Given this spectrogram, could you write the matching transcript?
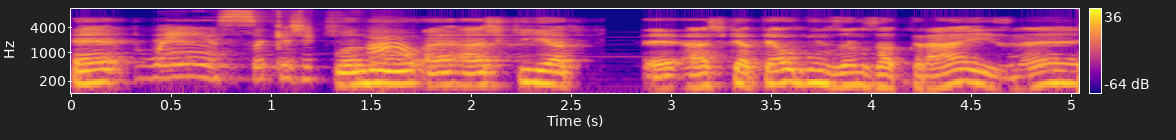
é, doença que a gente quando, fala. Acho que a, é, acho que até alguns anos atrás, né,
